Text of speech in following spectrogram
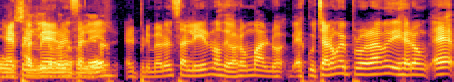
en, salir, El primero en salir nos dejaron mal. escucharon el programa y dijeron, eh,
